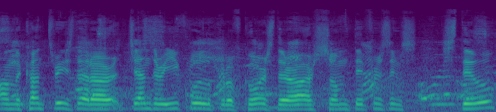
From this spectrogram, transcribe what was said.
on the countries that are gender equal, but of course there are some differences still.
